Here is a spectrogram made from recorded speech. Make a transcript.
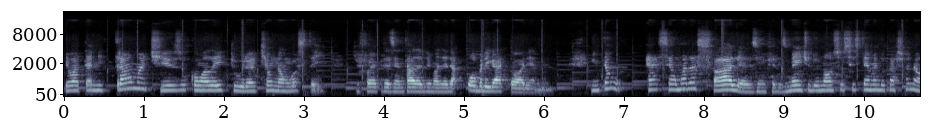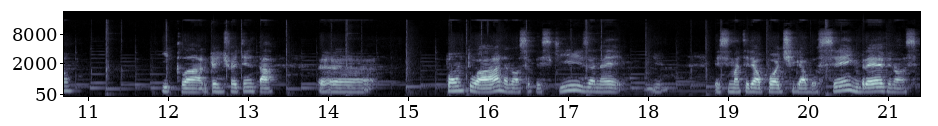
eu até me traumatizo com a leitura que eu não gostei, que foi apresentada de maneira obrigatória. Então, essa é uma das falhas, infelizmente, do nosso sistema educacional. E claro que a gente vai tentar uh, pontuar na nossa pesquisa, né? Esse material pode chegar a você. Em breve nós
